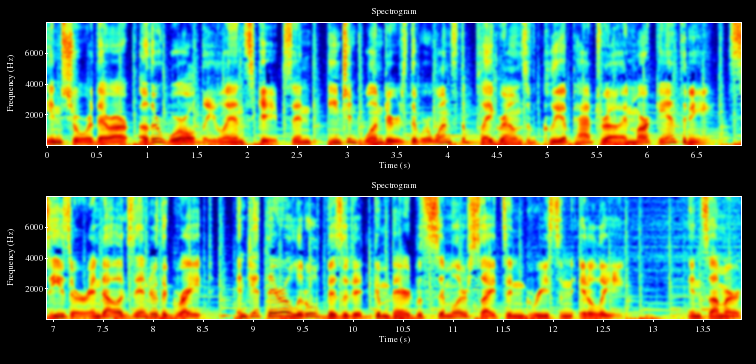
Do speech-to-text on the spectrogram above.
Inshore, there are otherworldly landscapes and ancient wonders that were once the playgrounds of Cleopatra and Mark Antony, Caesar and Alexander the Great, and yet they are a little visited compared with similar sites in Greece and Italy. In summer,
